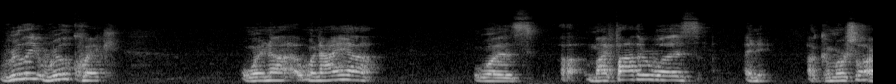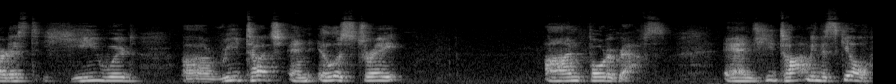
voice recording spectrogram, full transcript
really, real quick. When uh, when I uh, was, uh, my father was an, a commercial artist. He would uh, retouch and illustrate on photographs and he taught me the skill.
